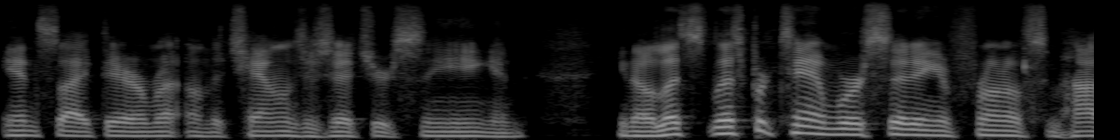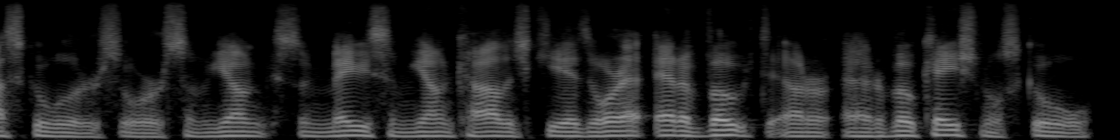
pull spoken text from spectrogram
insight there on the challenges that you're seeing and you know let's let's pretend we're sitting in front of some high schoolers or some young some maybe some young college kids or at, at a vote or at a vocational school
